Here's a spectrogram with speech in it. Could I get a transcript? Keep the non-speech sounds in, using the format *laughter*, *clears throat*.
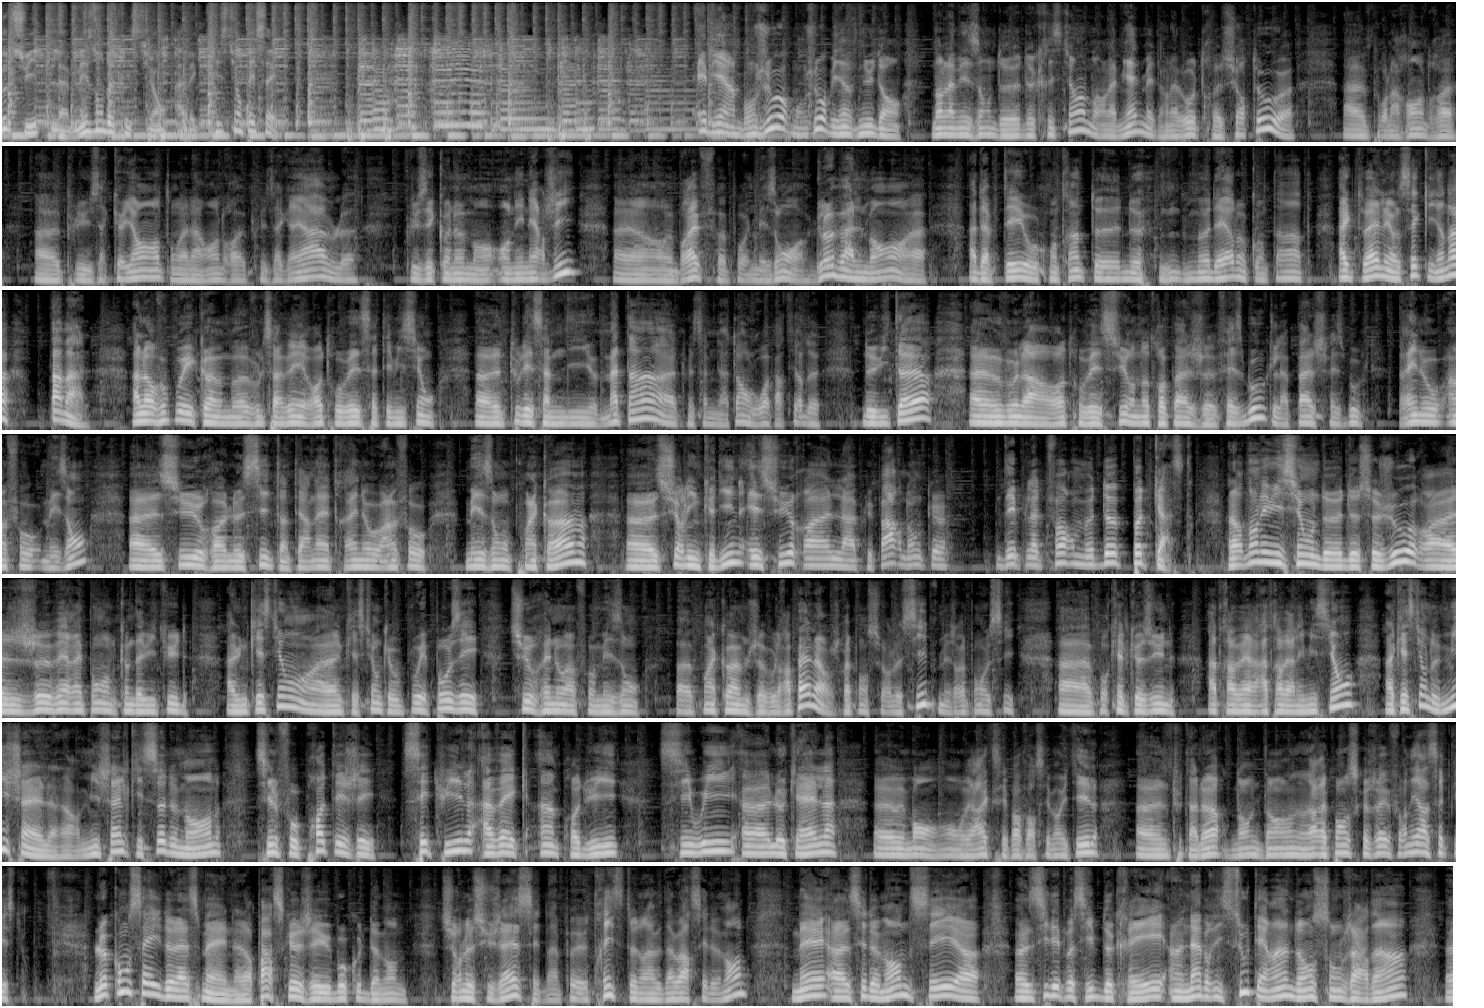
Tout de suite, la maison de Christian avec Christian Pesset. Eh bien, bonjour, bonjour, bienvenue dans, dans la maison de, Christian, dans la mienne, mais dans la vôtre surtout, euh, pour la rendre euh, plus accueillante, on va la rendre plus agréable, plus économe en, énergie. Euh, bref, pour une maison globalement euh, adaptée aux contraintes de- *laughs* modernes, aux contraintes actuelles, et on sait qu'il y en a pas mal. Alors, vous pouvez, comme euh, vous le savez, retrouver cette émission euh, tous les samedis euh, tous les samedis matins, en gros à partir de, de 8 heures. Euh, vous la retrouvez sur notre page Facebook, la page Facebook Renault Info Maison, sur le site internet renaultinfomaison.com, euh, sur LinkedIn et sur la plupart donc des plateformes de podcast. Alors dans l'émission de, ce jour, euh, je vais répondre comme d'habitude à une question, à une question que vous pouvez poser sur renaultinfomaison.com, je vous le rappelle. Alors je réponds sur le site, mais je réponds aussi euh, pour quelques-unes à travers, à travers l'émission. La question de Michel. Alors Michel qui se demande s'il faut protéger ses tuiles avec un produit. Si oui, euh, lequel? Euh, Bon, on verra que c'est pas forcément utile euh, tout à l'heure, donc dans la réponse que je vais fournir à cette question. Le conseil de la semaine, alors parce que j'ai eu beaucoup de demandes sur le sujet, c'est un peu triste d'avoir ces demandes, mais euh, ces demandes, c'est s'il est possible de créer un abri souterrain dans son jardin.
